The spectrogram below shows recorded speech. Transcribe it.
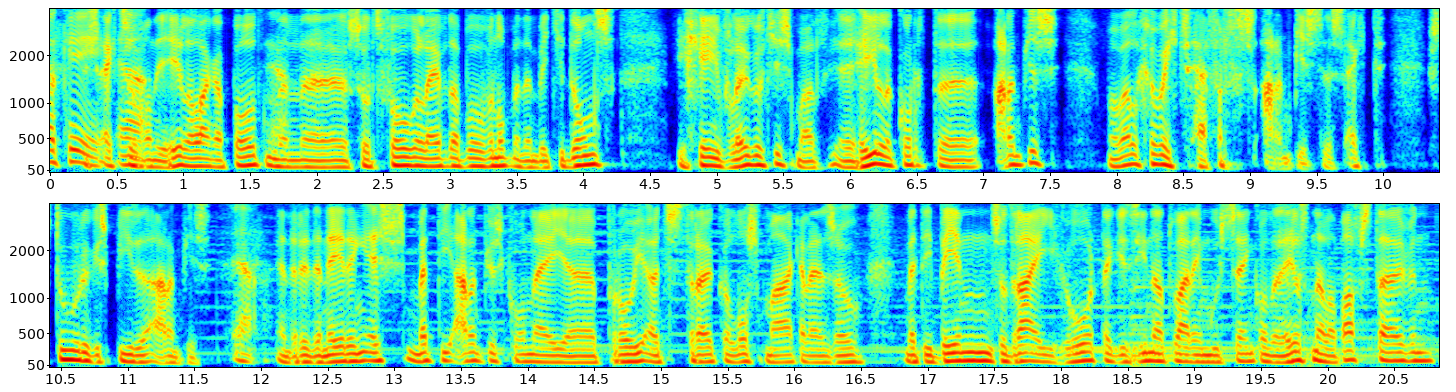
Oké, is echt zo van die hele lange poten. Een eh, soort vogellijf daar bovenop met een beetje dons. Geen vleugeltjes, maar eh, hele korte armpjes. Maar wel gewichtsheffersarmpjes. Dus echt stoere gespierde armpjes. Ja. En de redenering is, met die armpjes kon hij eh, prooi uit struiken losmaken en zo. Met die benen, zodra hij gehoord en gezien had waar hij moest zijn, kon hij er heel snel op afstuiven.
